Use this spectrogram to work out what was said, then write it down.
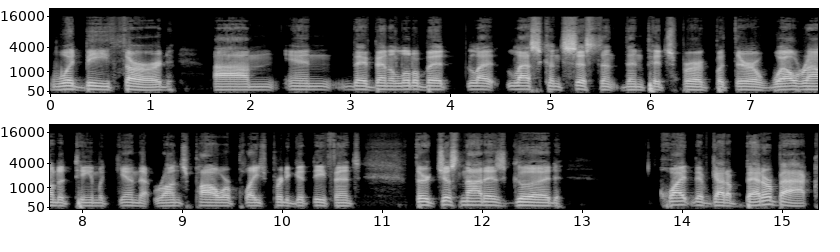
would be third. Um, and they've been a little bit le- less consistent than Pittsburgh, but they're a well rounded team, again, that runs power, plays pretty good defense. They're just not as good. Quite, they've got a better back,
